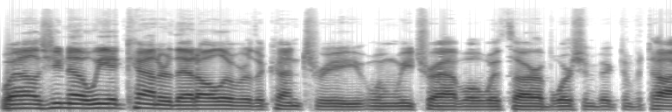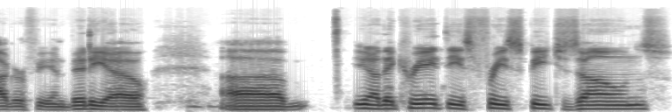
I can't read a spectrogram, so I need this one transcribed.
Well, as you know, we encounter that all over the country when we travel with our abortion victim photography and video. Um, you know, they create these free speech zones.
